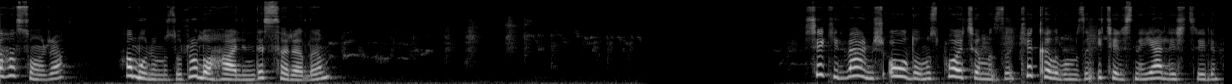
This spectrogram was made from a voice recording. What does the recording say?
Daha sonra hamurumuzu rulo halinde saralım. Şekil vermiş olduğumuz poğaçamızı kek kalıbımızın içerisine yerleştirelim.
